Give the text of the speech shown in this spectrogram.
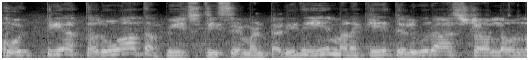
కొట్టి ఆ తరువాత పీచు తీసేయమంటారు. ఇది మనకి తెలుగు రాష్ట్రాల్లో ఉన్న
